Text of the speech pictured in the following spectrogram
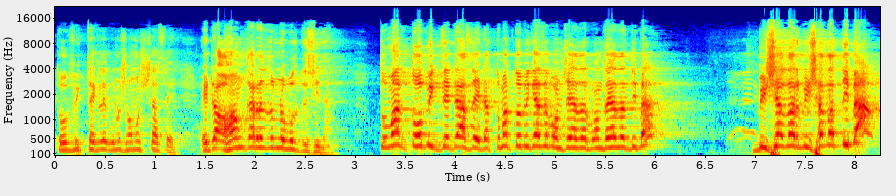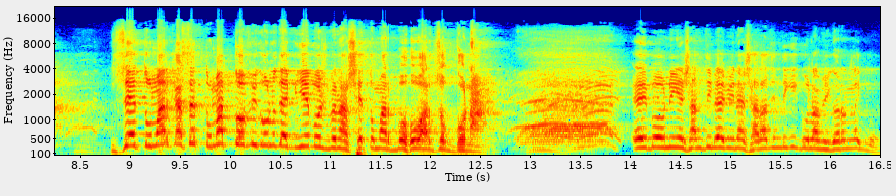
তৌফিক থাকলে কোনো সমস্যা আছে? এটা অহংকারের জন্য বলতেছি না। তোমার তৌফিক যেটা আছে, এটা তোমার তৌফিক আছে, পঞ্চাশ হাজার পঞ্চাশ হাজার দিবা? বিশ হাজার বিশ হাজার দিবা? যে তোমার কাছে তোমার তৌফিক অনুযায়ী বিয়ে বসবে না, সে তোমার বহু আর যোগ্য না। এই বউ নিয়ে শান্তি পাবি না, সারা জিন্দগি গোলামি করার লাগবে।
